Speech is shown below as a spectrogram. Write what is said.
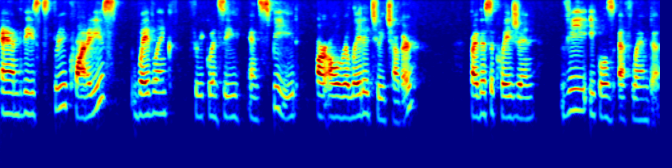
And these three quantities, wavelength, frequency, and speed are all related to each other. By this equation, V equals F lambda.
